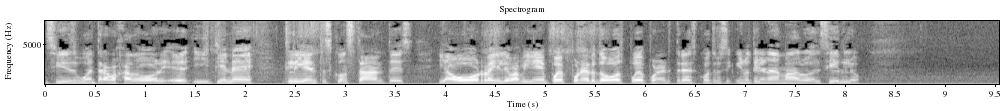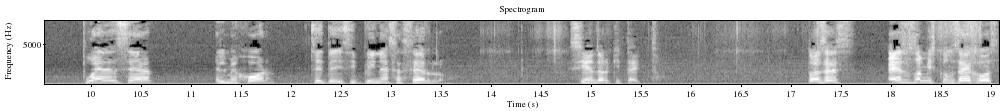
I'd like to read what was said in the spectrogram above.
si es buen trabajador eh, y, tiene clientes constantes y ahorra y le va bien, puede poner dos, puede poner tres, cuatro y no tiene nada malo decirlo. Puedes ser el mejor si te disciplinas a hacerlo, siendo arquitecto. Entonces, esos son mis consejos.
